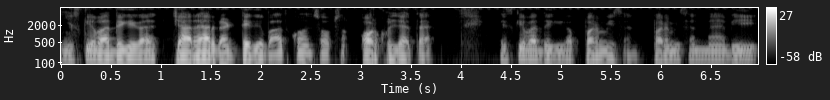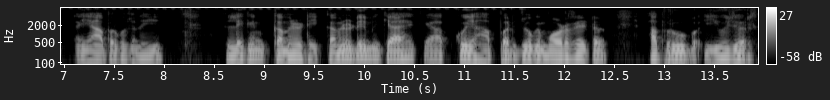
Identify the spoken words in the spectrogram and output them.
इसके बाद देखिएगा, चार हज़ार घंटे के बाद कौन सा ऑप्शन और खुल जाता है? इसके बाद देखिएगा परमिशन परमिशन में भी यहाँ पर कुछ नहीं है, लेकिन कम्युनिटी कम्युनिटी में क्या है कि आपको यहाँ पर जो कि मॉडरेटर अप्रूव यूज़र्स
